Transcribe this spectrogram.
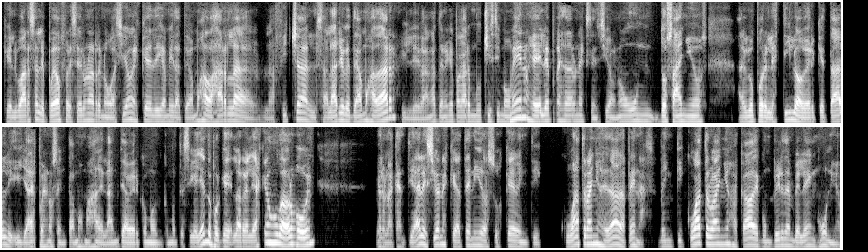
que el Barça le pueda ofrecer una renovación es que le diga, mira, te vamos a bajar la, la, ficha, el salario que te vamos a dar y le van a tener que pagar muchísimo menos y ahí le puedes dar una extensión, ¿no? Un, dos años, algo por el estilo, a ver qué tal y ya después nos sentamos más adelante a ver cómo, cómo te sigue yendo, porque la realidad es que es un jugador joven, pero la cantidad de lesiones que ha tenido a sus, ¿qué? 24 años de edad apenas, 24 años acaba de cumplir Dembélé en junio,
